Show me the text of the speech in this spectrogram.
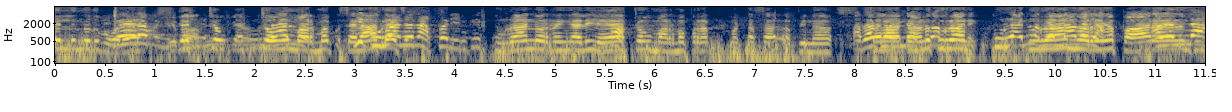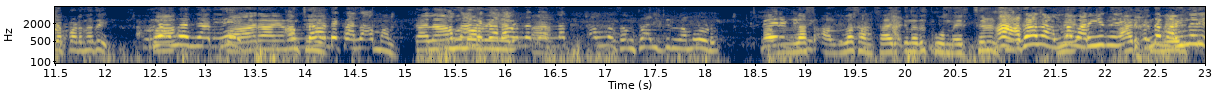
ചെല്ലുന്നത് പോലെ. ഏറ്റവും ഏറ്റവും മർമ്മ സലാത്ത് ഖുർആൻ എന്ന് പറഞ്ഞു കഴിഞ്ഞാൽ ഏറ്റവും മർമ്മപ്രപ്പെട്ട സ- പിന്നെ സ്ഥലമാണ് ഖുർആൻ. ഖുർആൻ. എന്ന് പറഞ്ഞാൽ പാരായണം. ചെയ്യപ്പെടുന്നത്. പാരായണം കലാമാണ്. കലാം എന്ന് പറഞ്ഞു കഴിഞ്ഞാൽ സംസാരിക്കുന്നു നമ്മളോട്. അല്ല സംസാരിക്കുന്നത് അതാണ് പറയുന്നത്. എന്താ പറയുന്നത്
